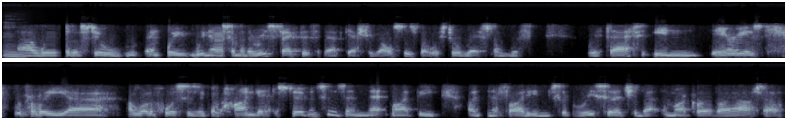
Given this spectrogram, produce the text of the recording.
mm. Uh, we're sort of still, and we, we know some of the risk factors about gastric ulcers, but we're still wrestling with with that in areas where probably uh, a lot of horses have got hindgut disturbances, and that might be identified in sort of research about the microbiota.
